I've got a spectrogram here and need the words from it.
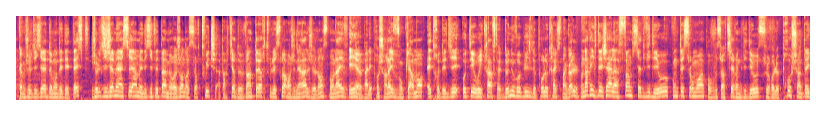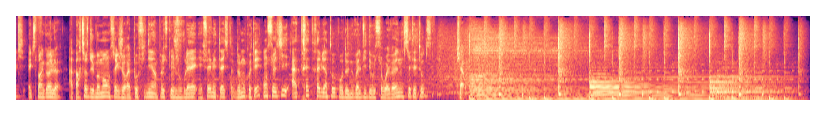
comme je le disais, demander des tests. Je le dis jamais assez, hein, mais n'hésitez pas à me rejoindre sur Twitch à partir de 20h tous les soirs en général, je lance mon live et euh, bah, les prochains lives vont clairement être dédiés au Theorycraft, de nouveaux builds pour le crack Spingol. On arrive déjà à la fin de cette vidéo, comptez sur moi pour vous sortir une vidéo sur le prochain deck Expingol à partir du moment où c'est que j'aurai peaufiné un peu ce que je voulais et fait mes tests de mon côté. On se dit à très très bientôt pour de nouvelles vidéos sur Waven, c'était tout, ciao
